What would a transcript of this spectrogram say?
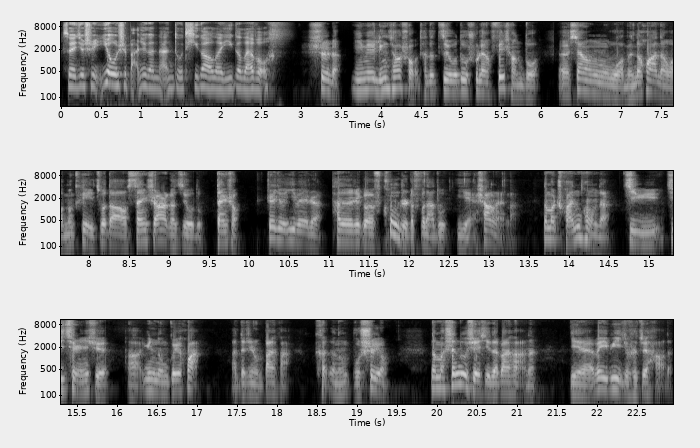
所以就是又是把这个难度提高了一个 level。是的，因为灵巧手它的自由度数量非常多，呃，像我们的话呢，我们可以做到三十二个自由度单手，这就意味着它的这个控制的复杂度也上来了。那么传统的基于机器人学啊、运动规划啊的这种办法可能不适用。那么深度学习的办法呢，也未必就是最好的。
